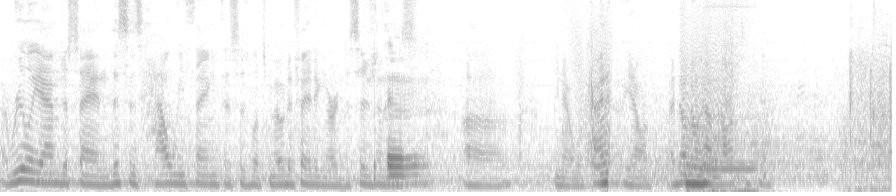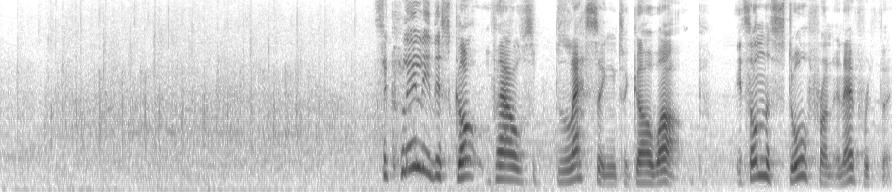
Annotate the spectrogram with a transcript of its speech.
I really am just saying this is how we think. This is what's motivating our decisions. Uh, you know, we're kind of, you know, I don't know how not to think. So clearly this got Valve's blessing to go up. It's on the storefront and everything.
